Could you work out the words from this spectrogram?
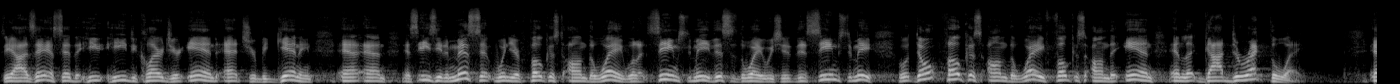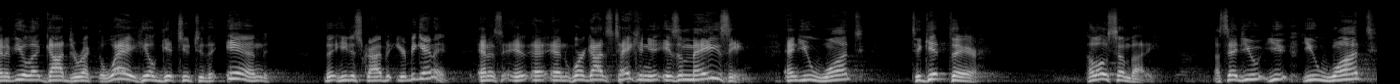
See, Isaiah said that he, he declared your end at your beginning, and, and, it's easy to miss it when you're focused on the way. Well, it seems to me this is the way we should. This seems to me. Well, don't focus on the way, focus on the end, and let God direct the way. And if you let God direct the way, He'll get you to the end that He described at your beginning. And, and where God's taking you is amazing, and you want to get there. Hello, somebody. I said, you, you, you want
